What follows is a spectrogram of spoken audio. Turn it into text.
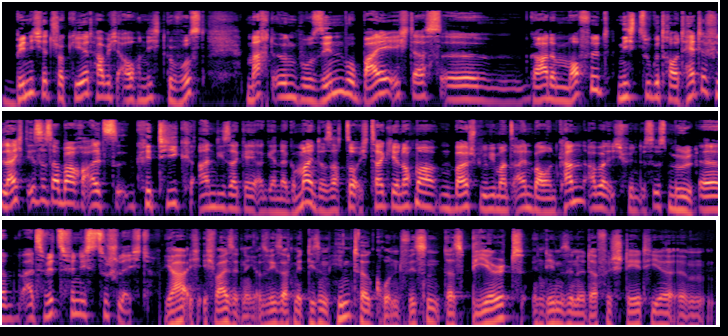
Bin ich jetzt schockiert, habe ich auch nicht gewusst. Macht irgendwo Sinn, wobei ich das äh, gerade Moffat nicht zugetraut hätte. Vielleicht ist es aber auch als Kritik an dieser Gay-Agenda gemeint. Er sagt so, ich zeige hier nochmal ein Beispiel, wie man es einbauen kann, aber ich finde, es ist Müll. Äh, als Witz finde ich es zu schlecht. Ja, ich, ich weiß es nicht. Also wie gesagt, mit diesem Hintergrundwissen, dass Beard in dem Sinne dafür steht, hier ähm,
